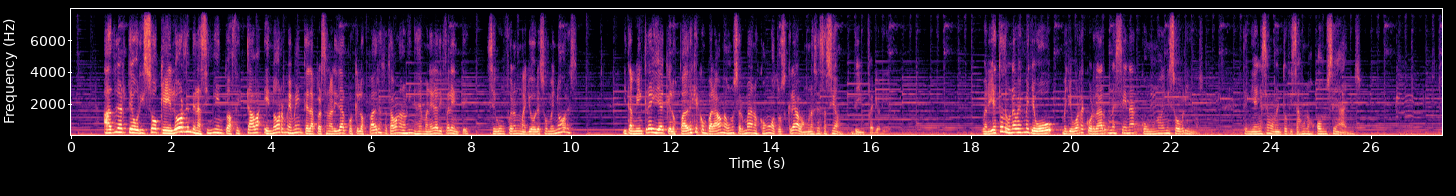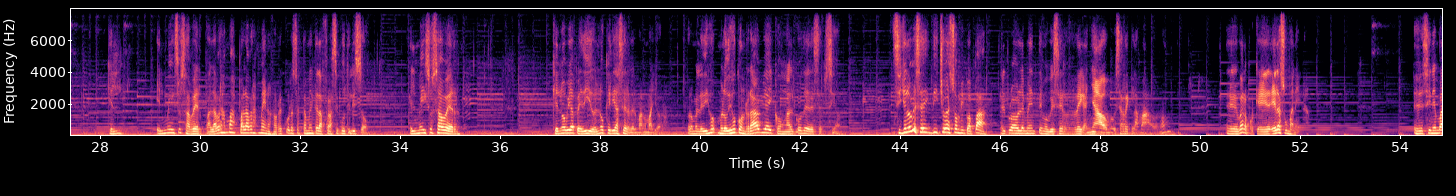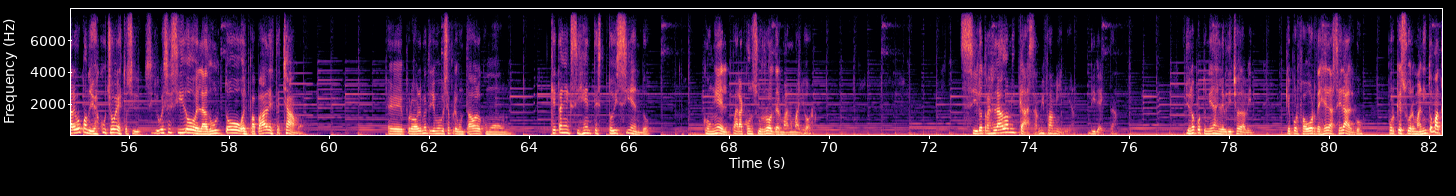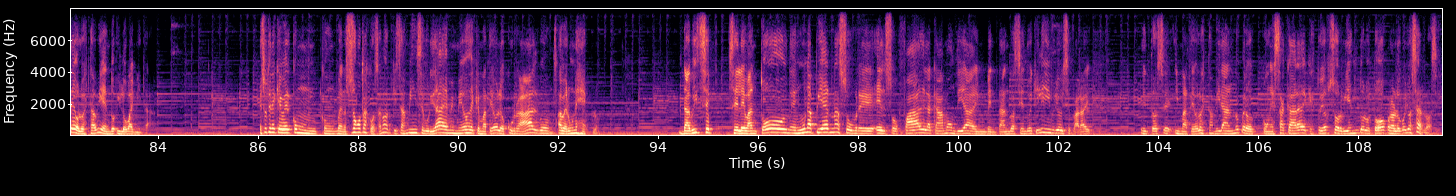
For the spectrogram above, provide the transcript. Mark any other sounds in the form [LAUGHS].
Adler teorizó que el orden de nacimiento afectaba enormemente la personalidad porque los padres trataban a los niños de manera diferente según fueran mayores o menores. Y también creía que los padres que comparaban a unos hermanos con otros creaban una sensación de inferioridad. Bueno, y esto de una vez me llevó, me llevó a recordar una escena con uno de mis sobrinos. Tenía en ese momento quizás unos 11 años que él, me hizo saber, palabras más, palabras menos, no recuerdo exactamente la frase que utilizó. Él me hizo saber que él no había pedido, él no quería ser el hermano mayor, pero me, dijo, me lo dijo con rabia y con algo de decepción. Si yo le hubiese dicho eso a mi papá, él probablemente me hubiese regañado, me hubiese reclamado, ¿no? Eh, bueno, porque era su manera. Eh, sin embargo, cuando yo escucho esto, si, yo hubiese sido el adulto el papá de este chamo, eh, probablemente yo me hubiese preguntado como, ¿qué tan exigente estoy siendo con él para con su rol de hermano mayor? Si lo traslado a mi casa, a mi familia directa, yo en oportunidades le he dicho a David que por favor deje de hacer algo porque su hermanito Mateo lo está viendo y lo va a imitar. Eso tiene que ver con, bueno, eso son otras cosas, ¿no? Quizás mis inseguridades, mis miedos de que a Mateo le ocurra algo. A ver, un ejemplo. David se, se levantó en una pierna sobre el sofá de la cama un día inventando, haciendo equilibrio y se para ahí. Entonces, y Mateo lo está mirando, pero con esa cara de que estoy absorbiéndolo todo para luego yo hacerlo así.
